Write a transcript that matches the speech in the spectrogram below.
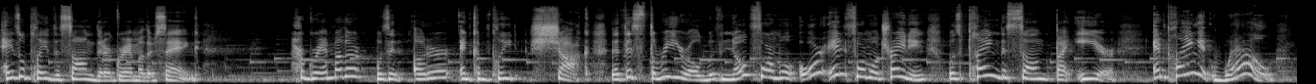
Hazel played the song that her grandmother sang. Her grandmother was in utter and complete shock that this three year old with no formal or informal training was playing this song by ear and playing it well.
